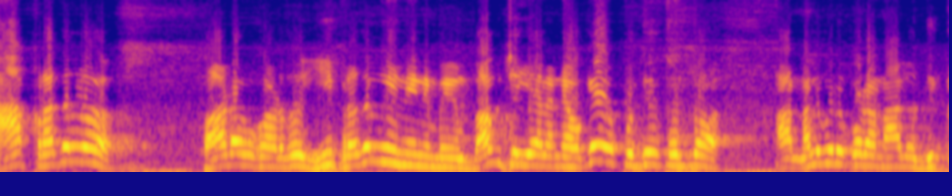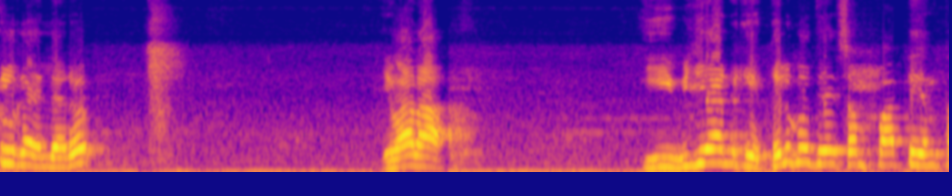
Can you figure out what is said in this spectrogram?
ఆ ప్రజలు పాడవకూడదు. ఈ ప్రజల్ని నేను మేము బాగు చేయాలనే ఒకే ఒక ఉద్దేశంతో ఆ నలుగురు కూడా నాలుగు దిక్కులుగా వెళ్ళారు. ఇవాళ ఈ విజయానికి తెలుగుదేశం పార్టీ ఎంత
